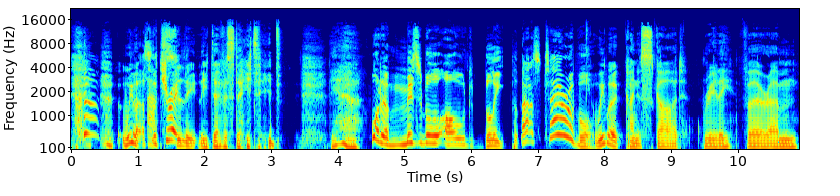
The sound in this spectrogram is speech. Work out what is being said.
we were That's absolutely devastated. Yeah. What a miserable old bleep. That's terrible. We were kind of scarred, really, for, um,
